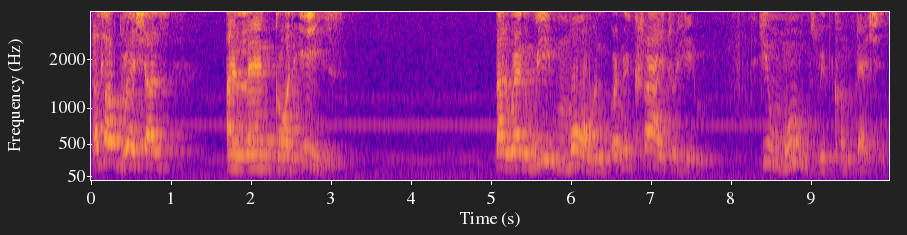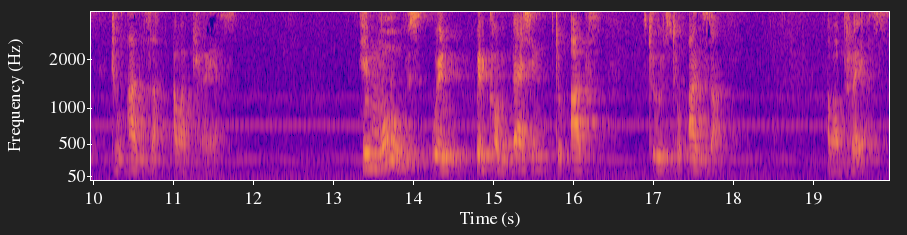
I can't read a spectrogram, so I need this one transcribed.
That's how gracious I learned God is. That when we mourn, when we cry to Him, He moves with compassion to answer our prayers. He moves when, with compassion to ask, to, to answer our prayers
